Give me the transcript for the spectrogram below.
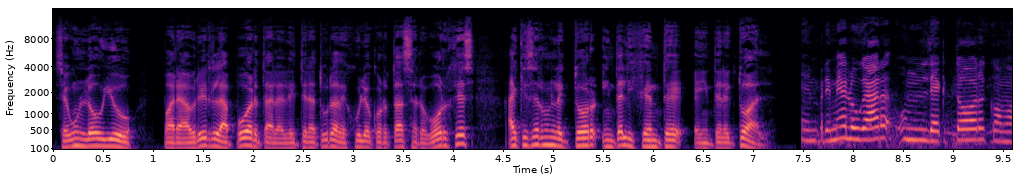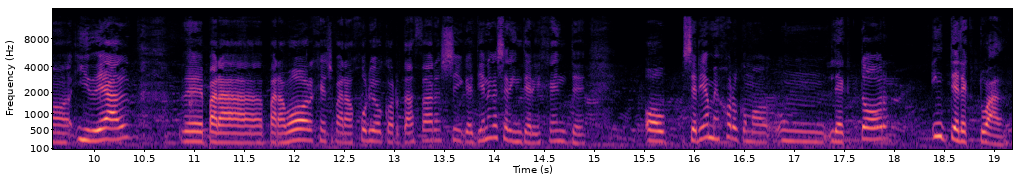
Según Low Yu, para abrir la puerta a la literatura de Julio Cortázar o Borges hay que ser un lector inteligente e intelectual. En primer lugar, un lector como ideal para, para Borges, para Julio Cortázar, sí, que tiene que ser inteligente. O sería mejor como un lector intelectual,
